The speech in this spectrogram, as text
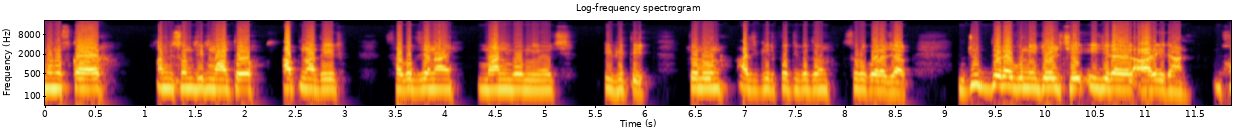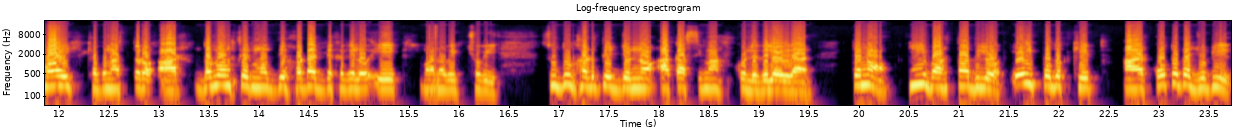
নমস্কার, আমি সন্দীপ মাহাতো, আপনাদের স্বাগত জানাই মানভূম নিউজ টিভিতে। চলুন, আজকের প্রতিবেদন শুরু করা যাক। যুদ্ধের আগুনে জ্বলছে ইসরায়েল আর ইরান। ভয়, ক্ষেপণাস্ত্র আর দমংসের মধ্যে হঠাৎ দেখা গেল এক মানবিক ছবি। শুধু ভারতের জন্য আকাশ সীমা করে দিল ইরান। কেন? কি বার্তা দিল এই পদক্ষেপ? আর কতটা জটিল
